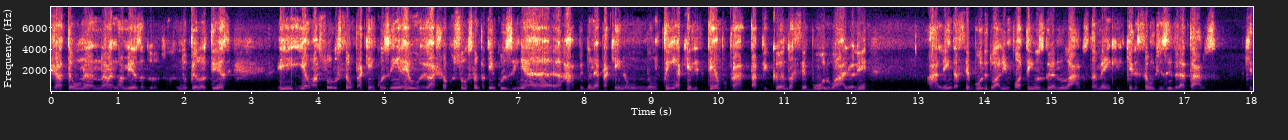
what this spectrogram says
já estão na, na, na, mesa do, do pelotense e, e, é uma solução para quem cozinha. Eu, eu acho a solução para quem cozinha rápido, né? Para quem não, não tem aquele tempo para estar tá picando a cebola, o alho ali. Além da cebola e do alho em pó, tem os granulados também, que, que eles são desidratados, que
